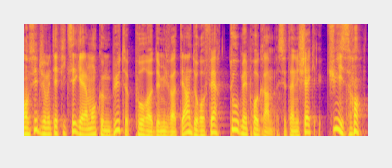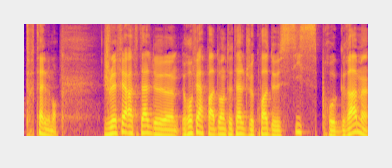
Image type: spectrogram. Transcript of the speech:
Ensuite, je m'étais fixé également comme but pour 2021 de refaire tous mes programmes. C'est un échec cuisant totalement. Je voulais faire un total de refaire pardon un total je crois de 6 programmes.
